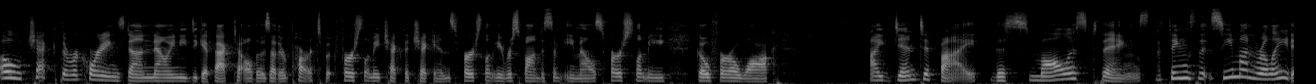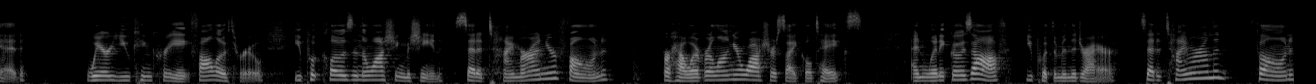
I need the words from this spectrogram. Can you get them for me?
oh, check, the recording's done. Now I need to get back to all those other parts. But first, let me check the chickens. First, let me respond to some emails. First, let me go for a walk. Identify the smallest things, the things that seem unrelated, where you can create follow through. You put clothes in the washing machine, set a timer on your phone for however long your washer cycle takes, and when it goes off, you put them in the dryer. Set a timer on the phone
